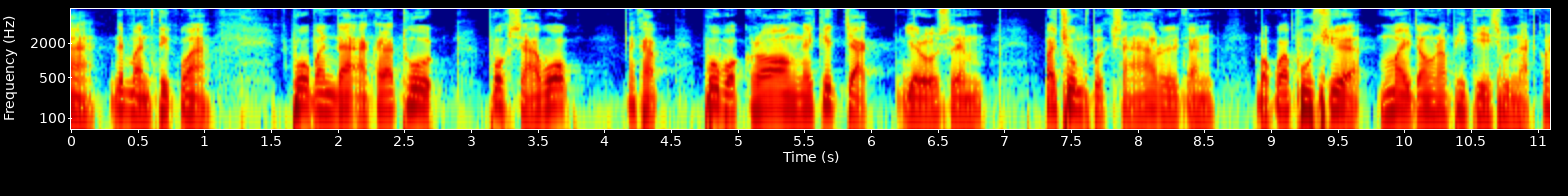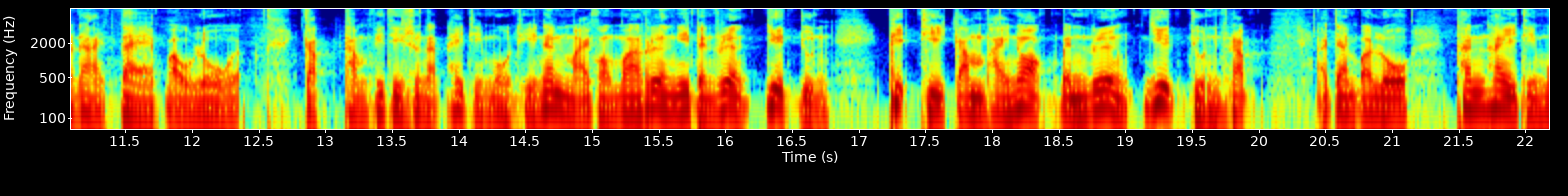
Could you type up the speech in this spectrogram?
15 ได้บันทึกว่า พวกบรรดาอัครทูต พวกสาวกนะครับผู้ปกครองในคริสตจักรเยรูซาเล็มประชุมปรึกษาหรือกัน บอกว่าผู้เชื่อไม่ต้องรับพิธีสุนัตก็ได้ แต่เปาโลกับทำพิธีสุนัตให้ทิโมธีนั่นหมายความว่าเรื่องนี้เป็นเรื่องยืดหยุ่น พิธีกรรมภายนอกเป็นเรื่องยืดหยุ่นครับ อาจารย์เปาโล ท่านให้ทิโม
